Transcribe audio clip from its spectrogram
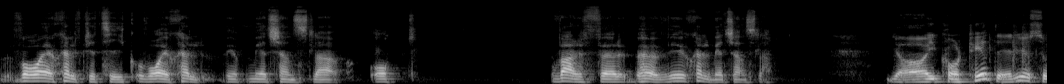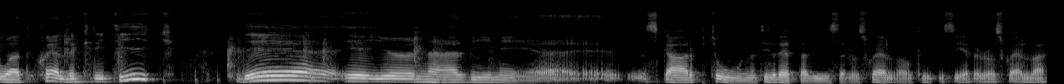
vad är självkritik och vad är självmedkänsla och varför behöver vi självmedkänsla? Ja, i korthet är det ju så att självkritik det är ju när vi med eh, skarp ton tillrättavisar oss själva och kritiserar oss själva.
